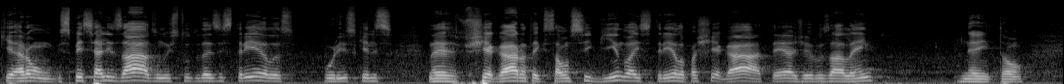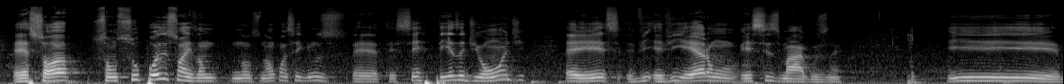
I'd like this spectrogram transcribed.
que eram especializados no estudo das estrelas, por isso que eles né, chegaram até que estavam seguindo a estrela para chegar até Jerusalém. Né? Então, é só são suposições, não, nós não conseguimos é, ter certeza de onde é esse, vieram esses magos, né? E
